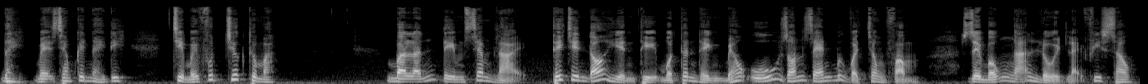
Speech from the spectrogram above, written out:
Đây, mẹ xem cái này đi. Chỉ mấy phút trước thôi mà. Bà lấn tìm xem lại. Thấy trên đó hiển thị một thân hình béo ú rón rén bước vào trong phòng. Rồi bỗng ngã lùi lại phía sau.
